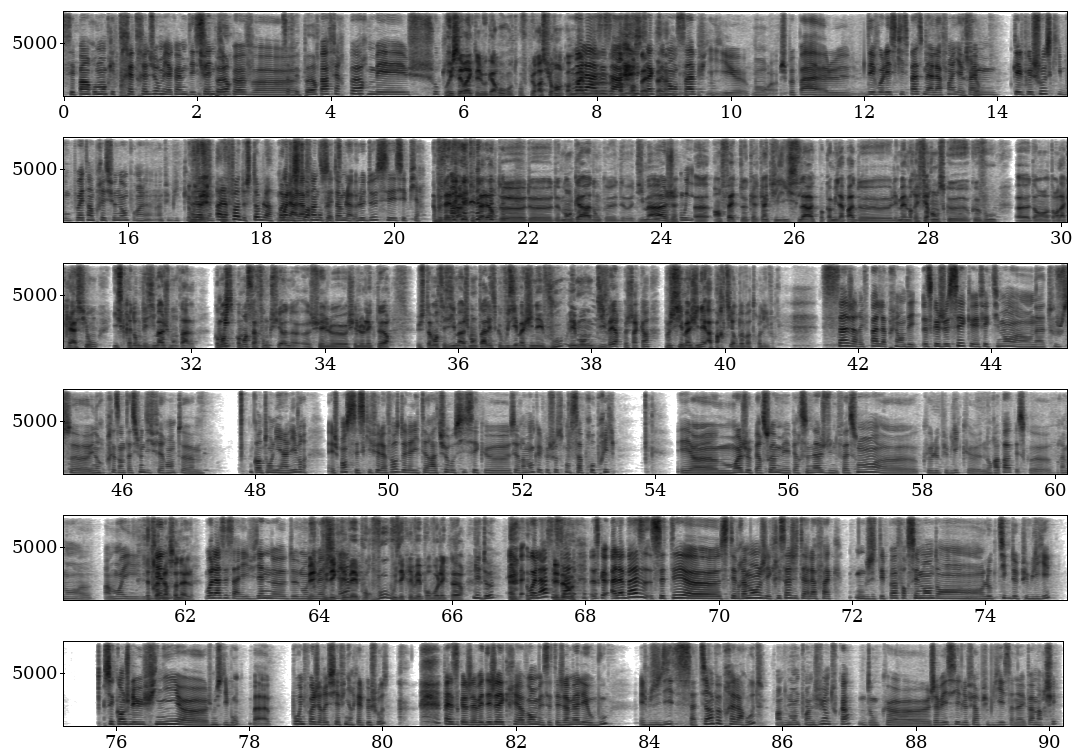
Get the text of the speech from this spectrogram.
c'est pas un roman qui est très très dur, mais il y a quand même des scènes qui peuvent ça fait peur. pas faire peur, mais choquer. Oui, c'est vrai que les loups-garous on trouve plus rassurant quand même. Voilà, c'est ça, exactement ça. Puis bon, je peux pas dévoiler ce qui se passe, mais à la fin il y a quand même quelque chose qui peut être impressionnant pour un, public. Euh, à, la, fin de ce tome-là. Voilà, à la fin de ce tome-là. Le 2, c'est pire. Vous avez parlé tout à l'heure de, de, manga, donc euh, d'images. Oui. Euh, en fait, quelqu'un qui lit cela, comme il n'a pas de, les mêmes références que, que vous dans, dans, la création, il se crée donc des images mentales. Comment, comment ça fonctionne chez le, chez le lecteur, justement, ces images mentales? Est-ce que vous imaginez, vous, les mondes divers que chacun peut s'imaginer à partir de votre livre? Ça, j'arrive pas à l'appréhender. Parce que je sais qu'effectivement, on a tous euh, une représentation différente euh, quand on lit un livre. Et je pense que c'est ce qui fait la force de la littérature aussi, c'est que c'est vraiment quelque chose qu'on s'approprie. Et euh, moi, je perçois mes personnages d'une façon euh, que le public euh, n'aura pas, parce que vraiment, enfin, moi, ils C'est très personnel. Voilà, c'est ça. Ils viennent de mon Mais vous écrivez pour vous, vous écrivez pour vos lecteurs? Les deux. Eh ben, voilà, c'est ça. Parce qu'à la base, c'était, c'était vraiment, j'ai écrit ça, j'étais à la fac, donc j'étais pas forcément dans l'optique de publier. C'est quand je l'ai eu fini, je me suis dit bon, bah pour une fois, j'ai réussi à finir quelque chose, parce que j'avais déjà écrit avant, mais c'était jamais allé au bout. Et je me suis dit, ça tient à peu près la route, enfin de mon point de vue en tout cas. Donc euh, j'avais essayé de le faire publier, ça n'avait pas marché.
